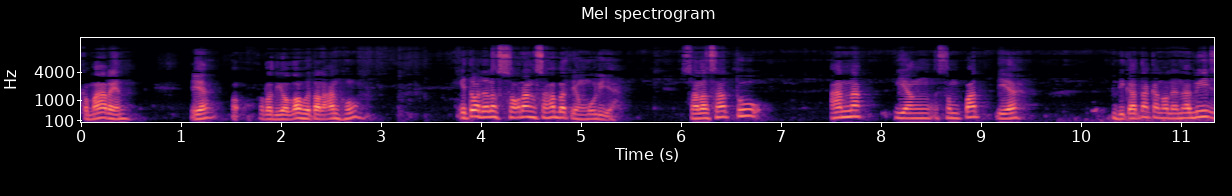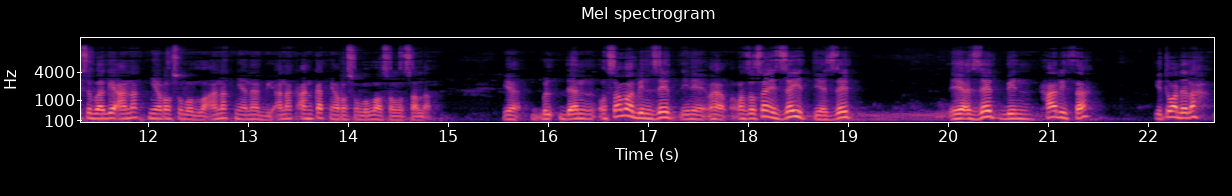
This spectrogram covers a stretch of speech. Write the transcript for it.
kemarin ya radhiyallahu taala anhu itu adalah seorang sahabat yang mulia. Salah satu anak yang sempat ya dikatakan oleh Nabi sebagai anaknya Rasulullah, anaknya Nabi, anak angkatnya Rasulullah SAW. Ya, dan Usama bin Zaid ini, maksud saya Zaid ya Zaid ya Zaid bin Harithah itu adalah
